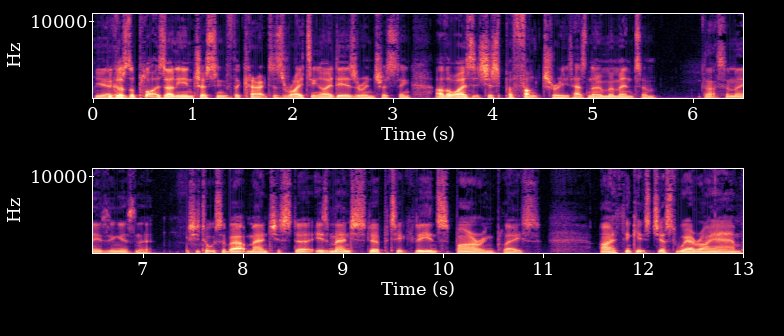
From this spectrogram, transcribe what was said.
Yeah. because the plot is only interesting if the characters' writing ideas are interesting. Otherwise, it's just perfunctory, it has no momentum. That's amazing, isn't it? She talks about Manchester. Is Manchester a particularly inspiring place? I think it's just where I am.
